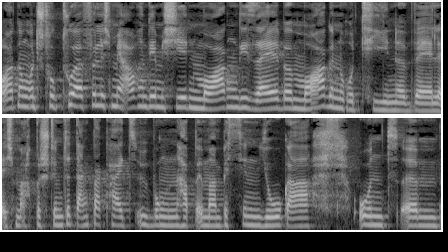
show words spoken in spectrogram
Ordnung und Struktur erfülle ich mir auch, indem ich jeden Morgen dieselbe Morgenroutine wähle. Ich mache bestimmte Dankbarkeitsübungen, habe immer ein bisschen Yoga und ähm,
